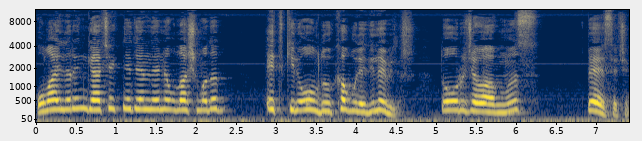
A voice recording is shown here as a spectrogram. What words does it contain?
olayların gerçek nedenlerine ulaşmada etkili olduğu kabul edilebilir. Doğru cevabımız B seçeneği.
